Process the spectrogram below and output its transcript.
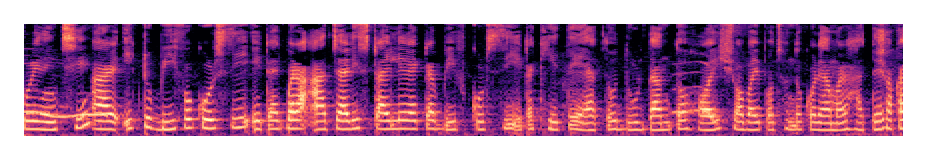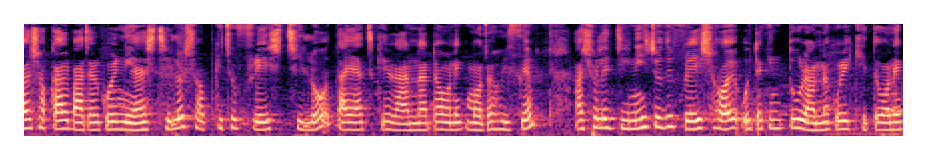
করে নিচ্ছি। আর একটু বিফও করছি। এটা একবার আচারি স্টাইলের একটা বিফ করছি। এটা খেতে এত দুর্দান্ত হয়, সবাই পছন্দ করে আমার হাতে। সকাল সকাল বাজার করে নিয়ে আসছিল, সবকিছু ফ্রেশ ছিল, তাই আজকে রান্নাটা অনেক মজা হয়েছে আসলে জিনিস যদি ফ্রেশ হয়, ওইটা কিন্তু রান্না করে খেতে অনেক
